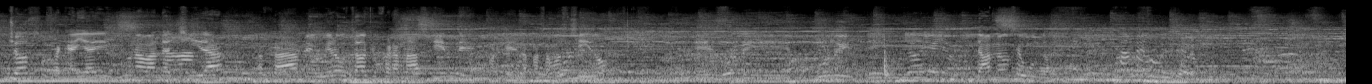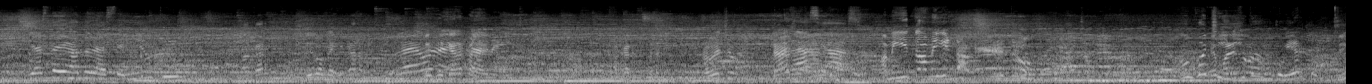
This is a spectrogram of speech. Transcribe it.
muchos, o sea, que haya una banda chida. Acá me hubiera gustado que fuera más gente, porque la pasamos chido. Este, eh, dame un segundo. Dame un segundo. Ya está llegando la Tenuki. Digo mexicana. Mexicana para él. Provecho. Gracias. Gracias. Amiguito, amiguito, amiguito. Un ¿Me pones un cubierto? Sí.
